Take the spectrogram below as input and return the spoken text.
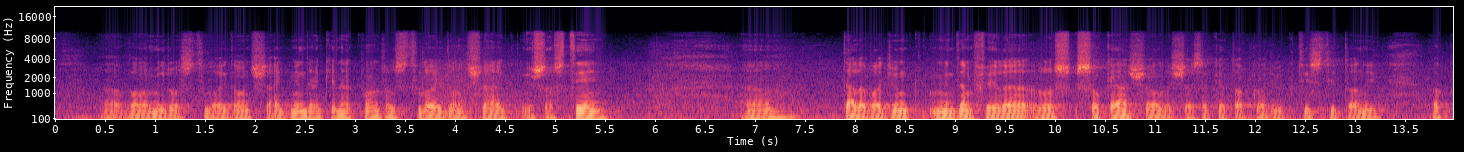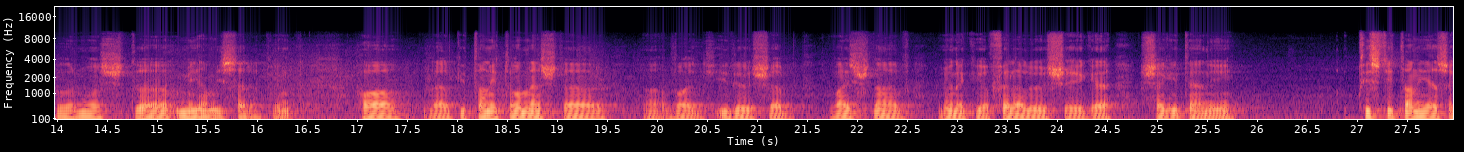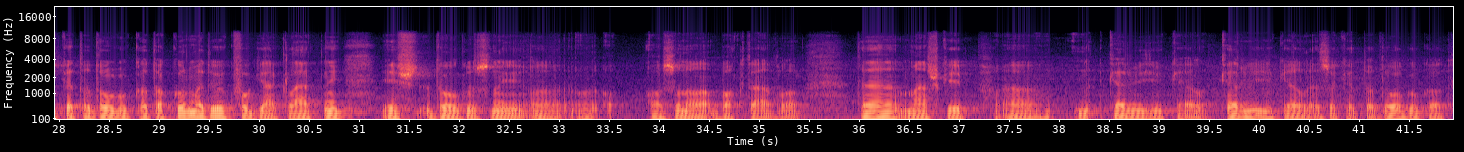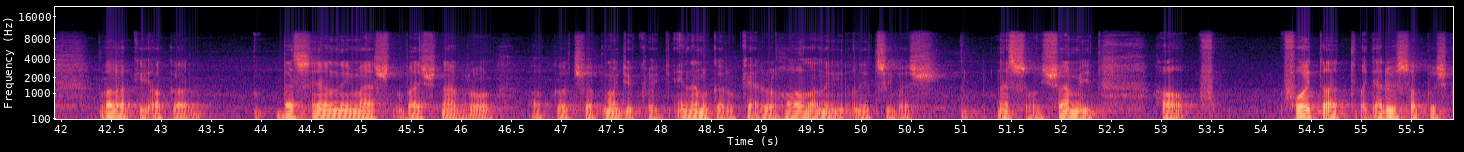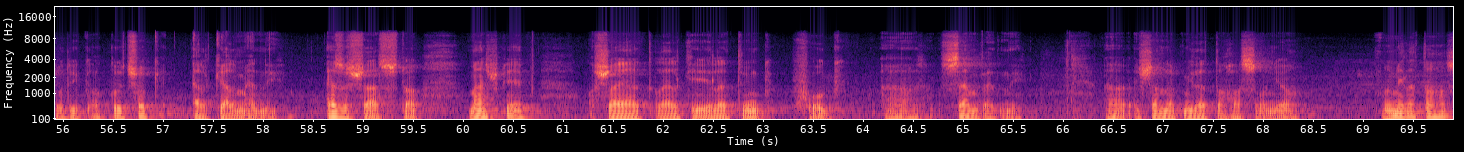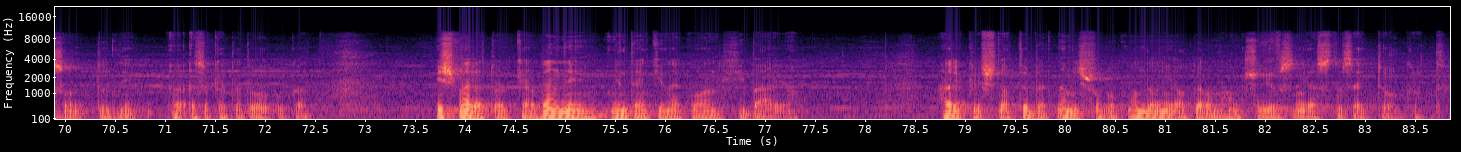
valami rossz tulajdonság. Mindenkinek van rossz tulajdonság, és az tény. Tele vagyunk mindenféle rossz szokással, és ezeket akarjuk tisztítani. Akkor most mi a mi szerepünk? Ha lelki tanítómester, vagy idősebb Vajsnáv, ő neki a felelőssége segíteni tisztítani ezeket a dolgokat, akkor majd ők fogják látni és dolgozni azon a baktával. De másképp a, kerüljük el, kerüljük el ezeket a dolgokat. Valaki akar beszélni más Vajsnávról, akkor csak mondjuk, hogy én nem akarok erről hallani, légy szíves, ne szólj semmit. Ha folytat, vagy erőszakoskodik, akkor csak el kell menni. Ez a sásztra. Másképp a saját lelki életünk fog uh, szenvedni. Uh, és annak mi lett a haszonja? Mi lett a haszon tudni uh, ezeket a dolgokat? Ismeretről kell venni, mindenkinek van hibája. Hari Krishna, többet nem is fogok mondani, akarom hangsúlyozni ezt az egy dolgot.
